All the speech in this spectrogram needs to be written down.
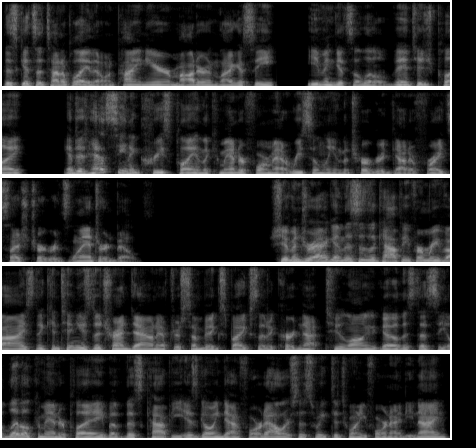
This gets a ton of play though in Pioneer, Modern, Legacy, even gets a little vintage play. And it has seen increased play in the commander format recently in the Tergrid God of Fright slash Tergrid's Lantern builds. Shivan Dragon, this is a copy from Revised. that continues to trend down after some big spikes that occurred not too long ago. This does see a little commander play, but this copy is going down $4 this week to $24.99.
